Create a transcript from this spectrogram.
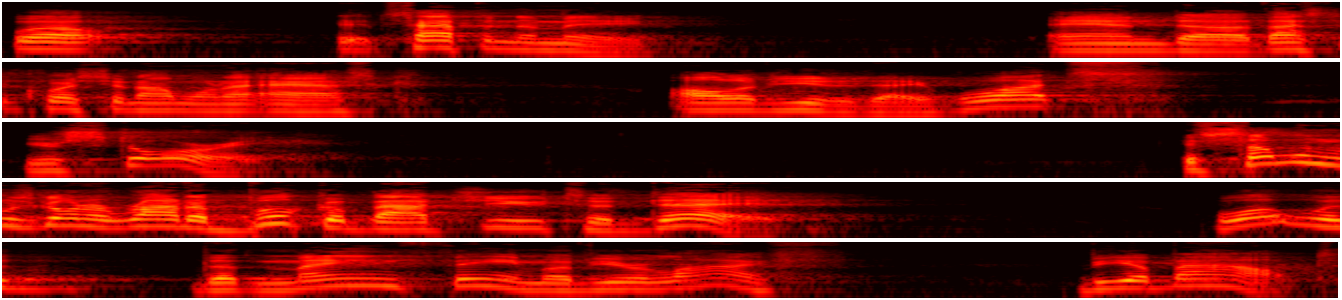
Well, it's happened to me. And uh, that's the question I want to ask all of you today. What's your story? If someone was going to write a book about you today, what would the main theme of your life be about?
